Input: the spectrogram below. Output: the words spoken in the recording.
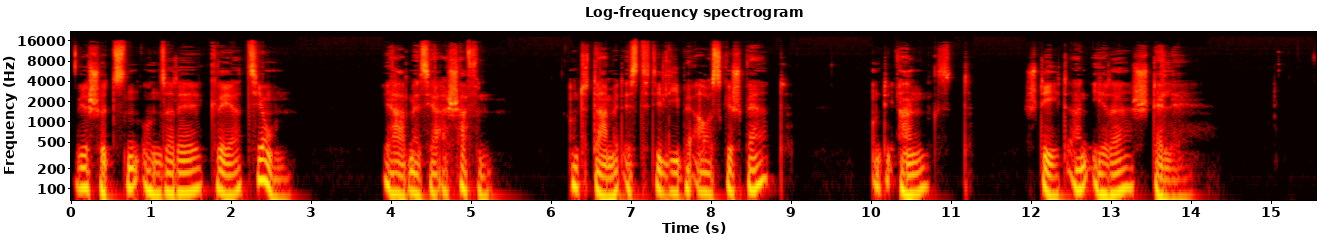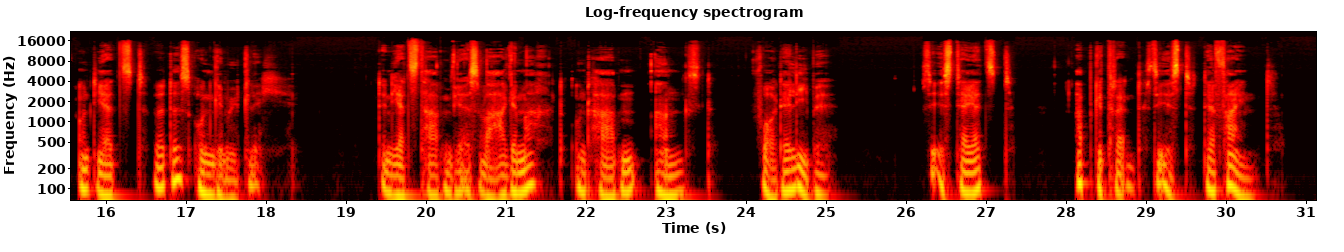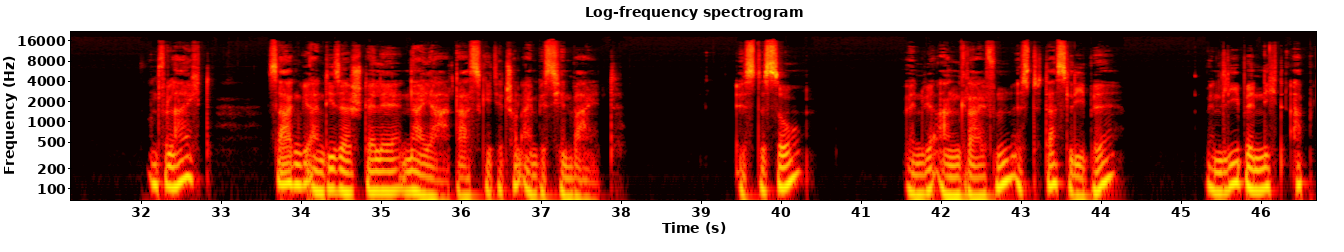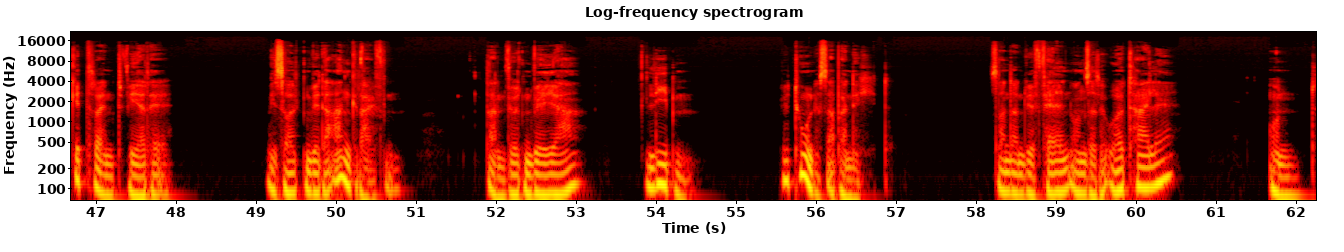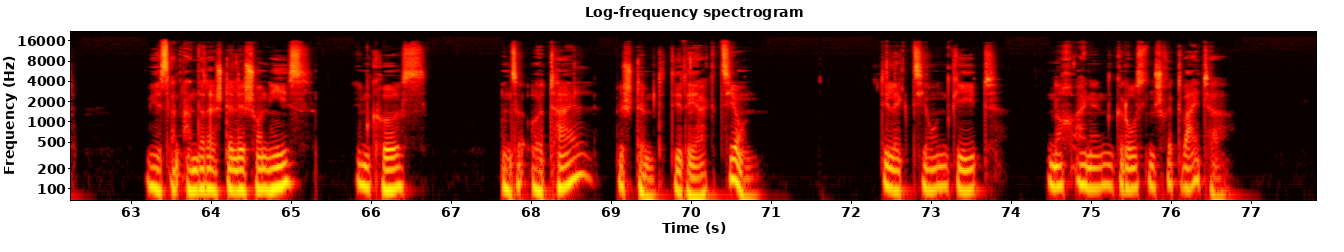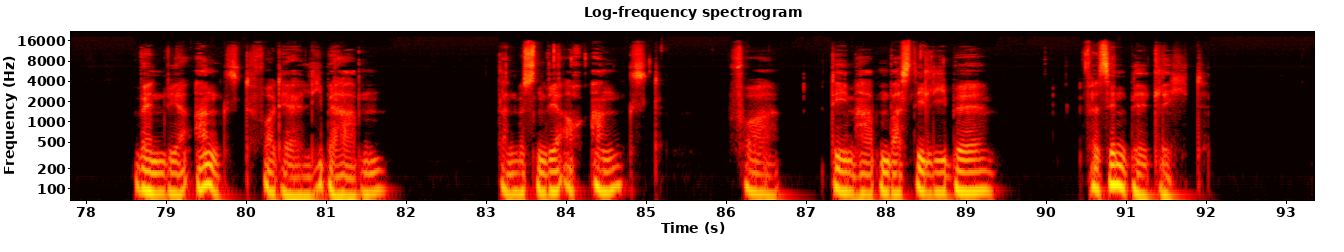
wir schützen unsere Kreation. Wir haben es ja erschaffen und damit ist die Liebe ausgesperrt und die Angst steht an ihrer Stelle. Und jetzt wird es ungemütlich, denn jetzt haben wir es wahrgemacht und haben Angst vor der Liebe. Sie ist ja jetzt abgetrennt, sie ist der Feind. Und vielleicht sagen wir an dieser Stelle, na ja, das geht jetzt schon ein bisschen weit. Ist es so? Wenn wir angreifen, ist das Liebe? Wenn Liebe nicht abgetrennt wäre, wie sollten wir da angreifen? Dann würden wir ja lieben. Wir tun es aber nicht, sondern wir fällen unsere Urteile und, wie es an anderer Stelle schon hieß im Kurs, unser Urteil bestimmt die Reaktion. Die Lektion geht noch einen großen Schritt weiter. Wenn wir Angst vor der Liebe haben, dann müssen wir auch Angst vor dem haben, was die Liebe versinnbildlicht.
